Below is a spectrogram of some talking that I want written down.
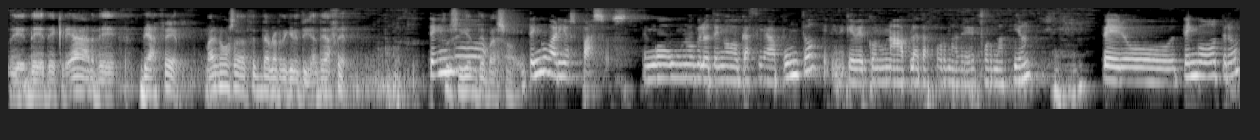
de, crear, de, hacer. ¿Vale? No vamos a de hablar de creatividad, de hacer. Tengo, siguiente paso. Tengo varios pasos. Tengo uno que lo tengo casi a punto, que tiene que ver con una plataforma de formación, pero tengo otro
